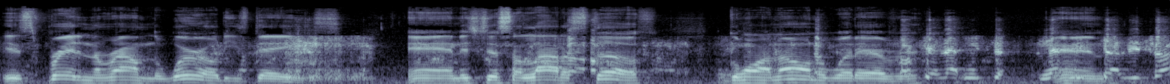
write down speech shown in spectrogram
is spreading around the world these days, and it's just a lot of stuff going on or whatever. Okay, let me, let And- me tell you, sir.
